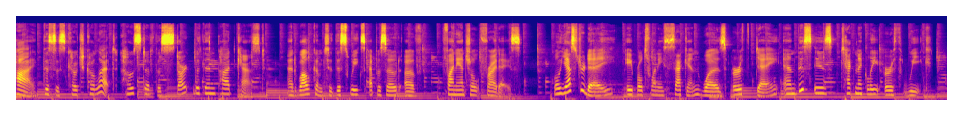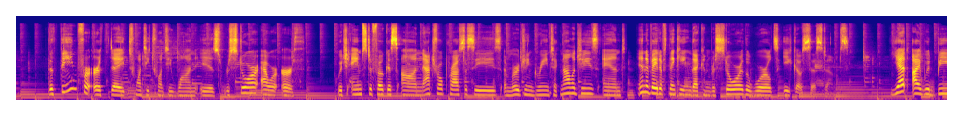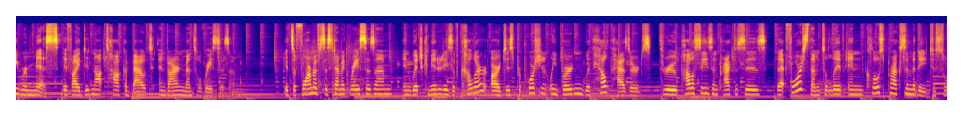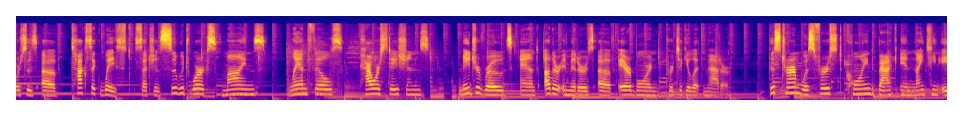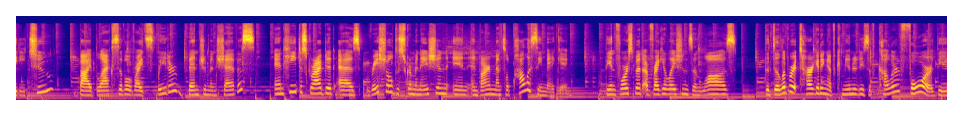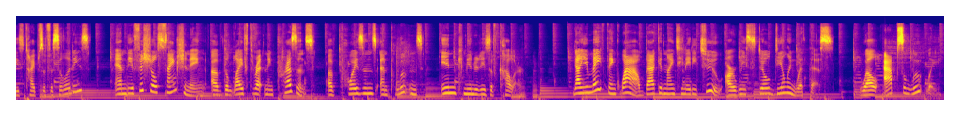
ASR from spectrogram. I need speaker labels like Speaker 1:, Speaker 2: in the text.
Speaker 1: Hi, this is Coach Colette, host of the Start Within podcast, and welcome to this week's episode of Financial Fridays. Well, yesterday, April 22nd, was Earth Day, and this is technically Earth Week. The theme for Earth Day 2021 is Restore Our Earth which aims to focus on natural processes, emerging green technologies, and innovative thinking that can restore the world's ecosystems. Yet, I would be remiss if I did not talk about environmental racism. It's a form of systemic racism in which communities of color are disproportionately burdened with health hazards through policies and practices that force them to live in close proximity to sources of toxic waste such as sewage works, mines, landfills, power stations, major roads, and other emitters of airborne particulate matter. This term was first coined back in 1982 by black civil rights leader Benjamin Chavis and he described it as racial discrimination in environmental policy making, the enforcement of regulations and laws, the deliberate targeting of communities of color for these types of facilities, and the official sanctioning of the life threatening presence of poisons and pollutants in communities of color. Now, you may think, wow, back in 1982, are we still dealing with this? Well, absolutely.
